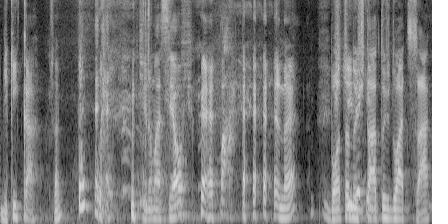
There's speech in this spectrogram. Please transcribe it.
De quicar, sabe? Tira uma selfie, pá. né? Bota Estive no aqui. status do WhatsApp.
